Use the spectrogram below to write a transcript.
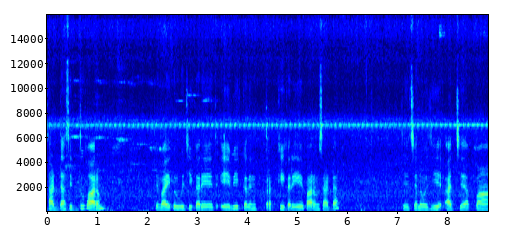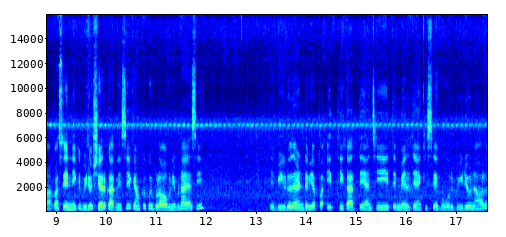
ਸਾਡਾ ਸਿੱਧੂ ਫਾਰਮ। ਤੇ ਵਾਹਿਗੁਰੂ ਜੀ ਕਰੇ ਤੇ ਇਹ ਵੀ ਇੱਕ ਦਿਨ ਤਰੱਕੀ ਕਰੇ ਇਹ ਫਾਰਮ ਸਾਡਾ। ਤੇ ਚਲੋ ਜੀ, ਅੱਜ ਆਪਾਂ ਬਸ ਇੰਨੀ ਕੁ ਵੀਡੀਓ ਸ਼ੇਅਰ ਕਰਨੀ ਸੀ ਕਿਉਂਕਿ ਕੋਈ ਬਲੌਗ ਨਹੀਂ ਬਣਾਇਆ ਸੀ। ਤੇ ਵੀਡੀਓ ਦਾ ਐਂਡ ਵੀ ਆਪਾਂ ਇੱਥੇ ਹੀ ਕਰਦੇ ਹਾਂ ਜੀ ਤੇ ਮਿਲਦੇ ਹਾਂ ਕਿਸੇ ਹੋਰ ਵੀਡੀਓ ਨਾਲ।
